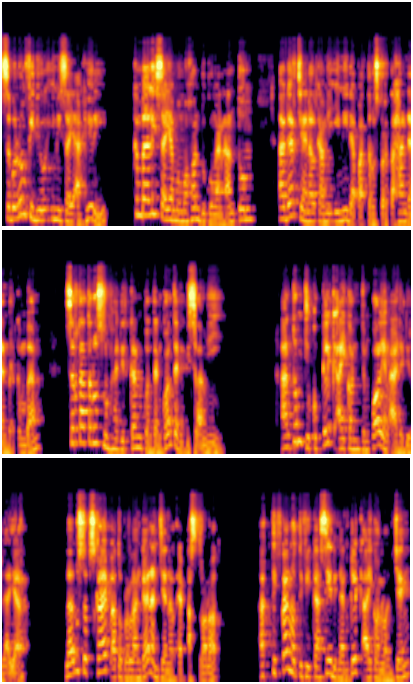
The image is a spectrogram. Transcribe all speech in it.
sebelum video ini saya akhiri, kembali saya memohon dukungan antum agar channel kami ini dapat terus bertahan dan berkembang, serta terus menghadirkan konten-konten islami. Antum cukup klik ikon jempol yang ada di layar, lalu subscribe atau berlangganan channel App Astronaut, aktifkan notifikasi dengan klik ikon lonceng,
